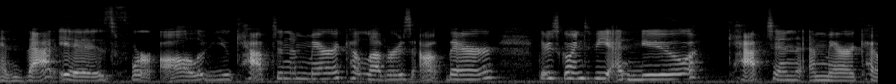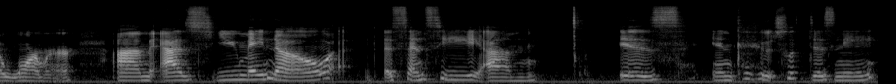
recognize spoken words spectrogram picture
And that is for all of you Captain America lovers out there there's going to be a new Captain America warmer. Um, as you may know, Scentsy um, is in cahoots with Disney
